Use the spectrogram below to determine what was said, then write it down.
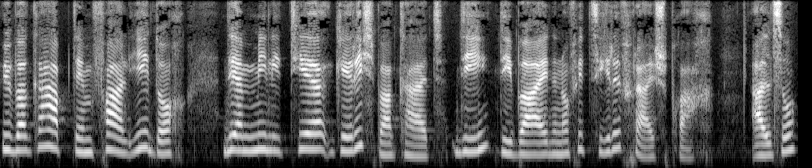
übergab den Fall jedoch der Militärgerichtsbarkeit, die die beiden Offiziere freisprach. Also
